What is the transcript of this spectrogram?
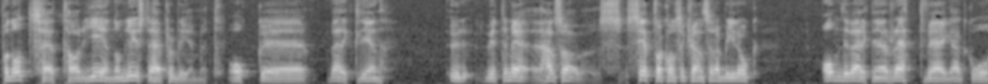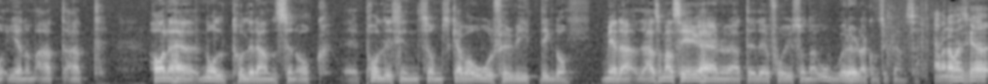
på något sätt har genomlyst det här problemet. Och eh, verkligen ur, vet du med, alltså, sett vad konsekvenserna blir och om det verkligen är rätt väg att gå genom att, att ha den här nolltoleransen och eh, policyn som ska vara oförvitlig då. Medan, alltså man ser ju här nu att det, det får ju sådana oerhörda konsekvenser. Ja, men om vi ska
